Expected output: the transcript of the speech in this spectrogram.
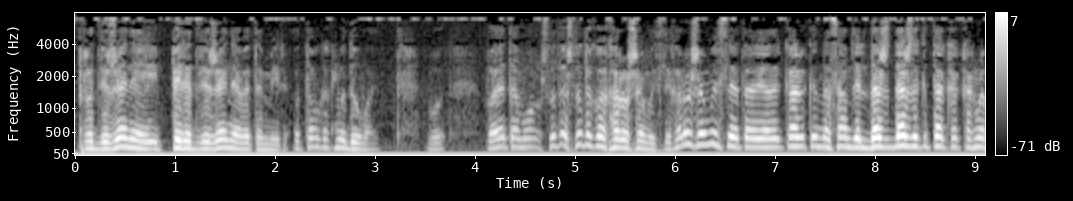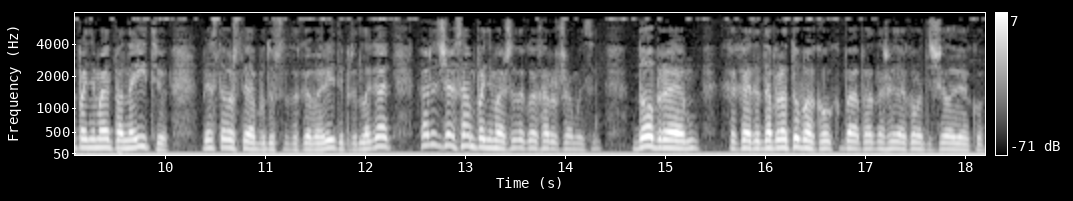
продвижения и передвижения в этом мире. От того, как мы думаем. Вот. Поэтому, что, что такое хорошая мысль? Хорошая мысль, это как, на самом деле, даже, даже так, как, как мы понимаем по наитию, без того, что я буду что-то говорить и предлагать, каждый человек сам понимает, что такое хорошая мысль. Добрая, какая-то доброту по, по, по отношению к какому-то человеку,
